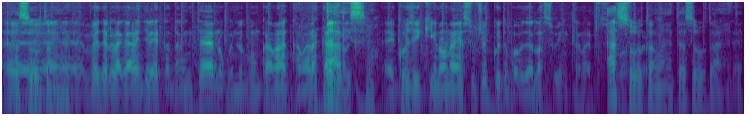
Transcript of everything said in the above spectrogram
eh, vedere la gara in diretta dall'interno, quindi con cam- camera car. Bellissimo. E così chi non è sul circuito può vederla su internet. Assolutamente, assolutamente.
